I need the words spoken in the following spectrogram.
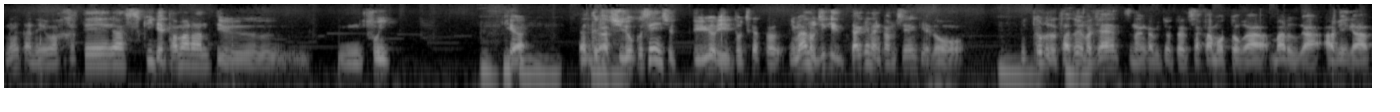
なんかね、若手が好きでたまらんっていううん雰囲気、いやうんなんていうか、主力選手っていうより、どっちかというと、今の時期だけなんかもしれんけど、うん見とると、例えばジャイアンツなんか見とったら、坂本が、丸が、阿部がうん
